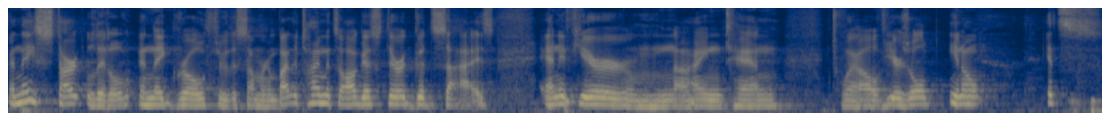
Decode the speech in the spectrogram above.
And they start little and they grow through the summer. And by the time it's August, they're a good size. And if you're 9, 10, 12 years old, you know, it's,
